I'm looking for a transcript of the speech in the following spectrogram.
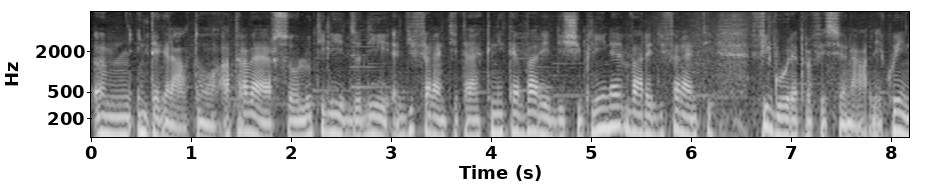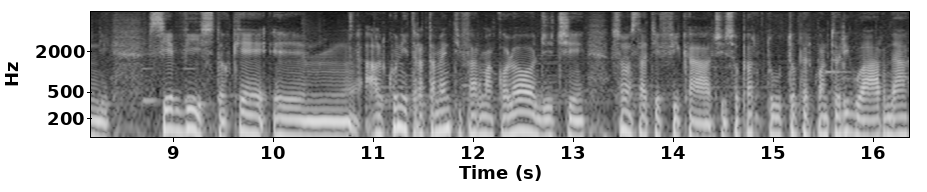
ehm, integrato attraverso l'utilizzo di differenti tecniche, varie discipline, varie differenti figure professionali. Quindi si è visto che ehm, alcuni trattamenti farmacologici sono stati efficaci, soprattutto per quanto riguarda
